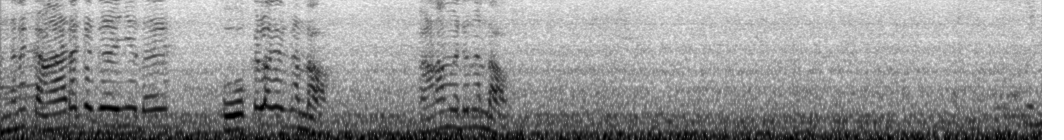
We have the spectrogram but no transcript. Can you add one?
അങ്ങനെ കാടൊക്കെ കഴിഞ്ഞത് പൂക്കളൊക്കെ കണ്ടോ? കാണാൻ പറ്റുന്നുണ്ടോ കുഞ്ഞി ദേ പൂ, പൂക്കൾ കുഞ്ഞ് എഴുന്നേക്കടി എഴുന്നേക്ക്. എഴുന്നേക്കടി ദേ പൂക്കൾ നോക്കിക്കേ.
